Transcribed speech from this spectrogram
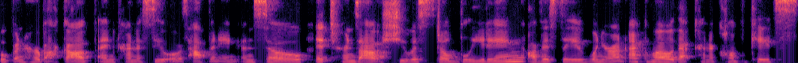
open her back up and kind of see what was happening. And so it turns out she was still bleeding. Obviously, when you're on ECMO, that kind of complicates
